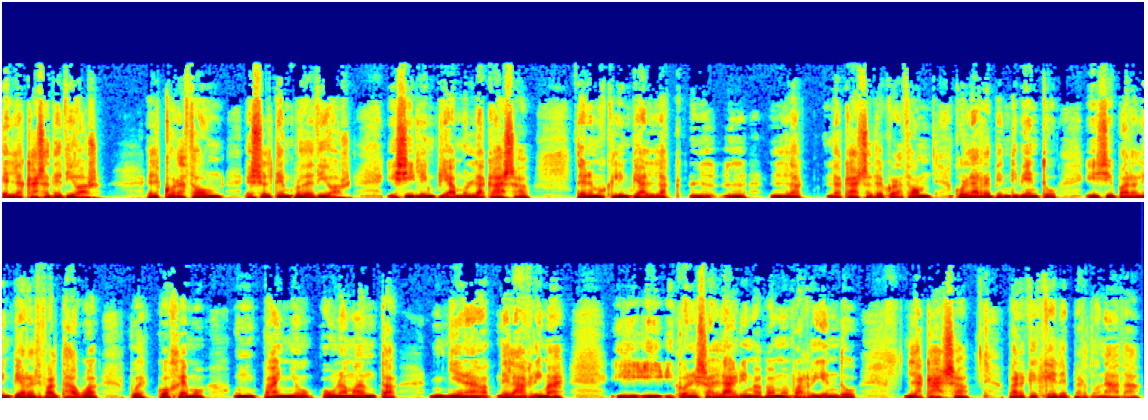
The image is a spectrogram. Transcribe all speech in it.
es la casa de Dios. El corazón es el templo de Dios. Y si limpiamos la casa, tenemos que limpiar la, la, la casa del corazón con el arrepentimiento. Y si para limpiar hace falta agua, pues cogemos un paño o una manta llena de lágrimas y, con esas lágrimas vamos barriendo la casa para que quede perdonada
